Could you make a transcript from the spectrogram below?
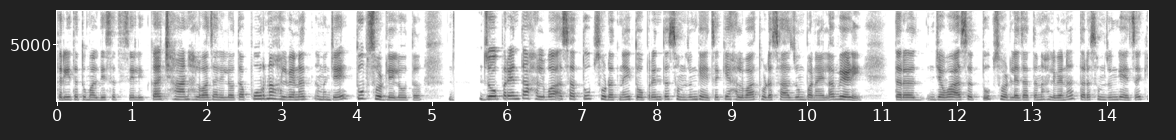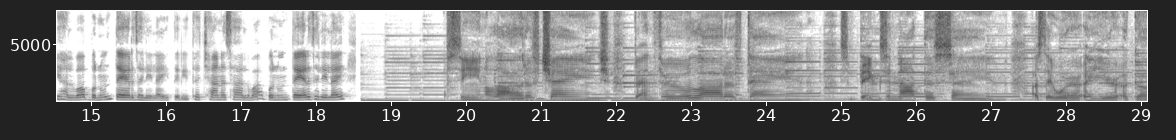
तर इथं तुम्हाला दिसत असेल इतका छान हलवा झालेला होता. पूर्ण हलव्यानं म्हणजे तूप सोडलेलं होतं. जोपर्यंत हलवा असा तूप सोडत नाही तोपर्यंत समजून घ्यायचं की हलवा थोडासा अजून बनायला वेळ आहे तर जेव्हा असं तूप सोडलं जातं ना हलव्यानं तर समजून घ्यायचं की हलवा बनून तयार झालेला आहे तर इथं छान असा हलवा बनून तयार झालेला आहे I've seen a lot of change, been through a lot of pain. Some things are not the same as they were a year ago.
